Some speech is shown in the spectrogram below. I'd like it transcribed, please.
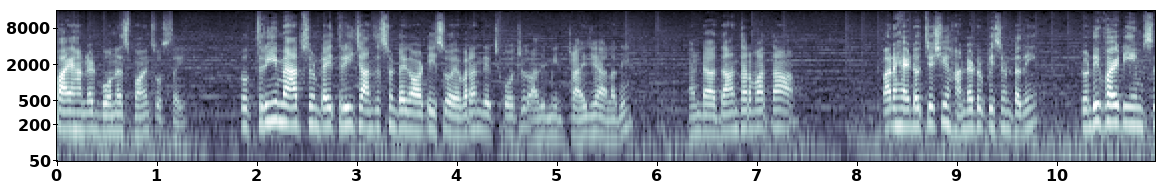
ఫైవ్ హండ్రెడ్ బోనస్ పాయింట్స్ వస్తాయి. సో త్రీ మ్యాప్స్ ఉంటాయి త్రీ ఛాన్సెస్ ఉంటాయి కాబట్టి సో ఎవరైనా తెచ్చుకోవచ్చు. అది మీరు ట్రై చేయాలి అది. అండ్ uh, దాని తర్వాత పర్ హెడ్ వచ్చేసి హండ్రెడ్ రూపీస్ ఉంటుంది. Twenty five teams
